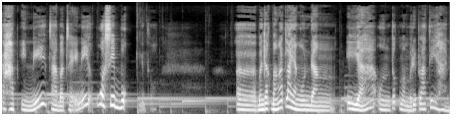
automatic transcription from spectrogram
tahap ini sahabat saya ini wah sibuk gitu. Uh, banyak banget lah yang ngundang iya untuk memberi pelatihan.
